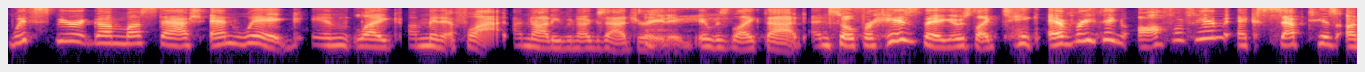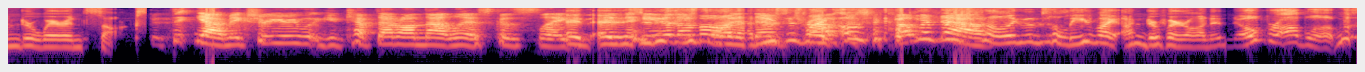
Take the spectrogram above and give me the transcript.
with spirit gum mustache and wig in like a minute flat. I'm not even exaggerating. It was like that. And so for his thing, it was like take everything off of him except his underwear and socks. Yeah, make sure you you kept that on that list because like And, and in the heat as of he the saw moment, that, he's just like, "Oh, coming down. telling them to leave my underwear on it. No problem."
